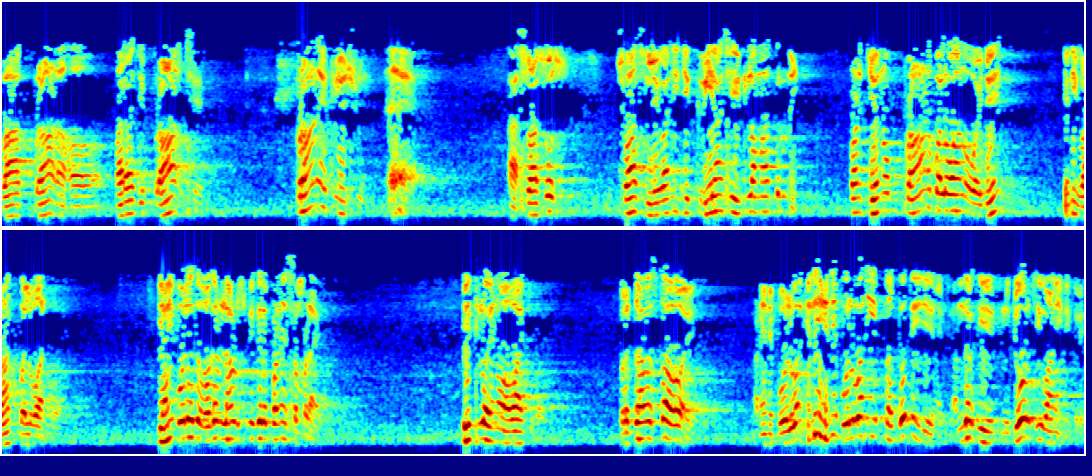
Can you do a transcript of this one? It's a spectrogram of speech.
વાક પ્રાણ મારા જે પ્રાણ છે. પ્રાણ એટલે શું? આ શ્વાસો શ્વાસ લેવાની જે ક્રિયા છે એટલા માત્ર નહીં. પણ જેનો પ્રાણ બલવાનો હોય ને એની વાત બલવાન હોય. ક્યાંય બોલે તો વગર લાઉડ પણ સંભળાય. એટલો એનો અવાજ હોય. વૃદ્ધાવસ્થા હોય અને એને બોલવા, એને એને બોલવાની પદ્ધતિ એને અંદરથી એટલું જોરથી વાણી નીકળે.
